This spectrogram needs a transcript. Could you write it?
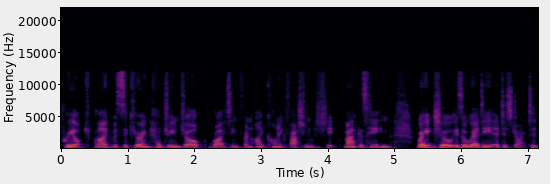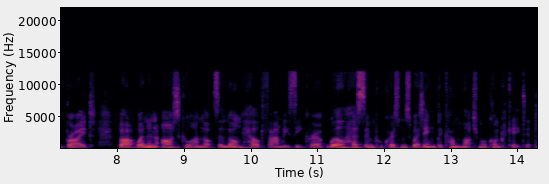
preoccupied with securing her dream job, writing for an iconic fashion magazine, Rachel is already a distracted bride. But when an article unlocks a long held family secret, will her simple Christmas wedding become much more complicated?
